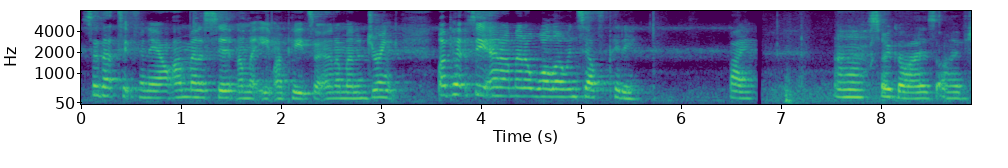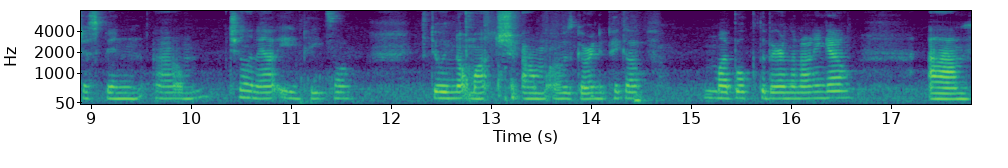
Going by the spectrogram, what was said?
so that's it for now. I'm gonna sit and I'm gonna eat my pizza and I'm gonna drink my Pepsi and I'm gonna wallow in self-pity. Bye. Uh, so guys, I've just been um, chilling out, eating pizza, doing not much. Um, I was going to pick up my book, The Bear and the Nightingale. Um,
